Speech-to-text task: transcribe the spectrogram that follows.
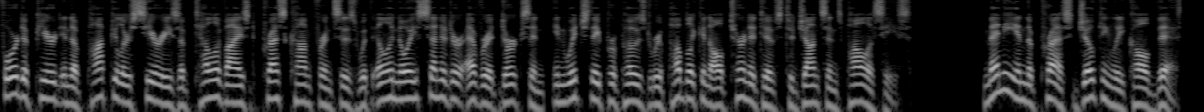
Ford appeared in a popular series of televised press conferences with Illinois Senator Everett Dirksen, in which they proposed Republican alternatives to Johnson's policies. Many in the press jokingly called this,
